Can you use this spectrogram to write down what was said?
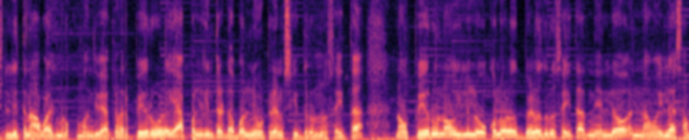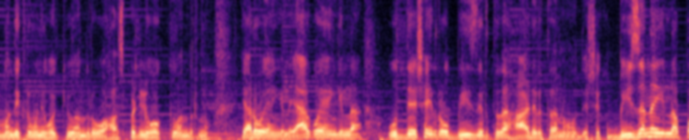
ಇಷ್ಟು ತನಕ ಅವಾಯ್ಡ್ ಮಾಡ್ಕೊಂಡು ಬಂದ್ವಿ. ಯಾಕಂದ್ರೆ ಪೇರು ಒಳಗೆ ಆ್ಯಪಲ್ಗಿಂತ ಡಬಲ್ ನ್ಯೂಟ್ರಿಯನ್ಸ್ ಇದ್ರೂ ಸಹಿತ. ನಾವು ಪೇರು ನಾವು ಇಲ್ಲಿ ಲೋಕಲ್ ಒಳಗೆ ಬೆಳೆದ್ರು ಸಹಿತ ಅದನ್ನ ಎಲ್ಲೋ ನಾವು ಇಲ್ಲ ಸಂಬಂಧಿಕರ ಮನೆಗೆ ಹೋಗ್ತೀವಿ ಅಂದರು ಹಾಸ್ಪಿಟ್ಲಿಗೆ ಹೋಗ್ತೀವಿ ಅಂದ್ರೂ ಯಾರು ಒಯ್ಯಂಗಿಲ್ಲ. ಯಾಕೆ ಒಯ್ಯಂಗಿಲ್ಲ. ಉದ್ದೇಶ ಇದ್ರಾಗ ಬೀಜ ಇರ್ತದೆ ಹಾಡಿರ್ತದೆ ಅನ್ನೋ ಉದ್ದೇಶಕ್ಕೆ. ಬೀಜನೇ ಇಲ್ಲಪ್ಪ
